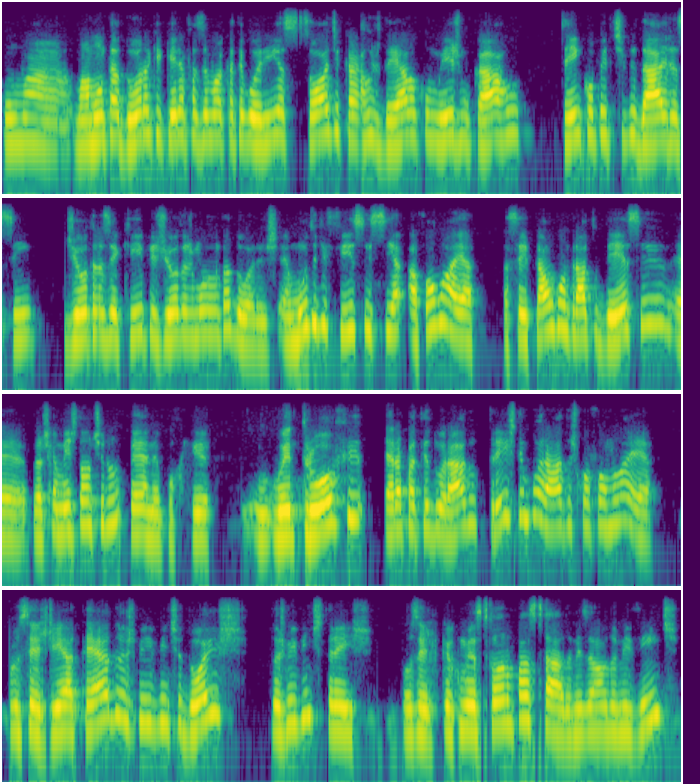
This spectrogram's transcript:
uma, uma montadora que queira fazer uma categoria só de carros dela, com o mesmo carro, sem competitividade assim de outras equipes, de outras montadoras. É muito difícil e se a Fórmula E aceitar um contrato desse, é, praticamente dá um tiro no pé, né? Porque o E-Trophy era para ter durado três temporadas com a Fórmula E ou seja, até 2022, 2023. Ou seja, porque começou ano passado, 2019, 2020,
